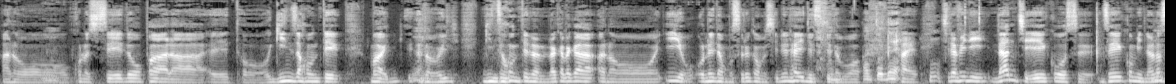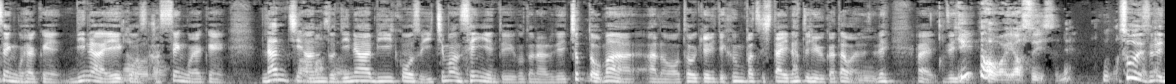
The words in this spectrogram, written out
あの、うん、この資生堂パーラー、えっ、ー、と、銀座本店、まあ、あの、銀座本店なので、なかなか、あの、いいお値段もするかもしれないですけども、ね。はい。ちなみに、ランチ A コース、税込み7500円、うん、ディナー A コース8500円、ランチディナー B コース1万1000円ということなので、ちょっとと、まあ、あの、東京にて奮発したいなという方はですね、うん、はい、ぜひ。ディナーは安いですね。そうですね。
